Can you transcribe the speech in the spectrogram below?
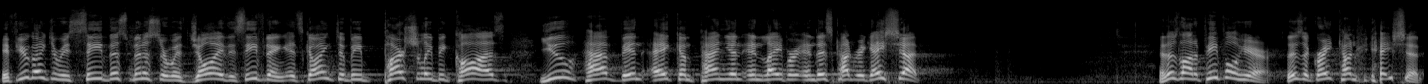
If you're going to receive this minister with joy this evening, it's going to be partially because you have been a companion in labor in this congregation. And there's a lot of people here. This is a great congregation.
